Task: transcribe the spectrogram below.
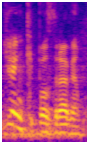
Dzięki, pozdrawiam.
